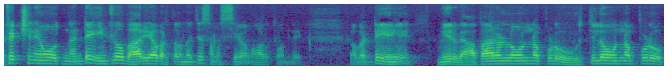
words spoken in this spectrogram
ఎఫెక్షన్ ఏమవుతుందంటే ఇంట్లో భార్యాభర్తల మధ్య సమస్యగా మారుతుంది. కాబట్టి మీరు వ్యాపారంలో ఉన్నప్పుడు వృత్తిలో ఉన్నప్పుడు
